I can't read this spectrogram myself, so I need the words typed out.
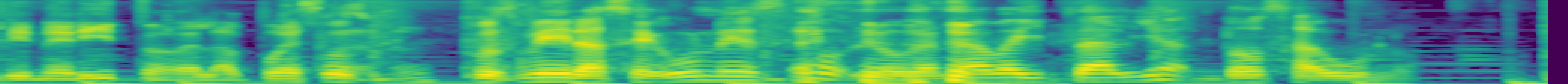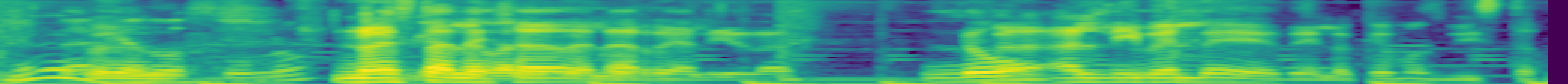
dinerito, de la apuesta, pues, ¿no? Pues mira, según esto, lo ganaba Italia 2 a 1. Italia 2-1. No está alejada de la realidad. No. Al nivel de, de, lo que hemos visto.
